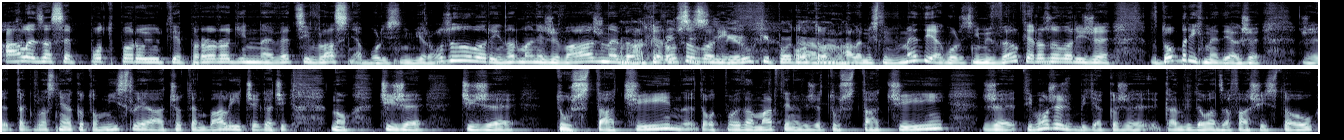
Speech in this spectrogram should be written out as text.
ale zase podporujú tie prorodinné veci vlastne. A boli s nimi rozhovory, normálne, že vážne, a veľké rozhovory. Ruky o tom, ale myslím v médiách, boli s nimi veľké rozhovory, že v dobrých médiách, že, že tak vlastne ako to myslia a čo ten balíček. A či, no, čiže, čiže tu stačí, to odpovedá Martinovi, že tu stačí, že ty môžeš byť akože kandidovať za fašistov,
